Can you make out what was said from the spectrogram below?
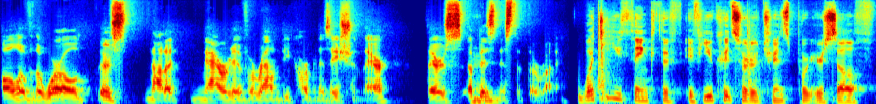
all over the world, there's not a narrative around decarbonization there. There's a business that they're running. What do you think the if you could sort of transport yourself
